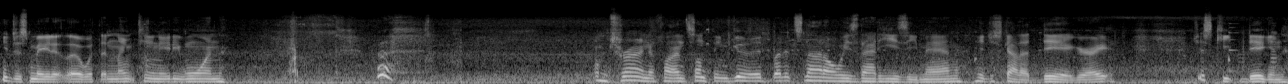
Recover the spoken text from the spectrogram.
He just made it though with the 1981. I'm trying to find something good, but it's not always that easy, man. You just gotta dig, right? Just keep digging.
